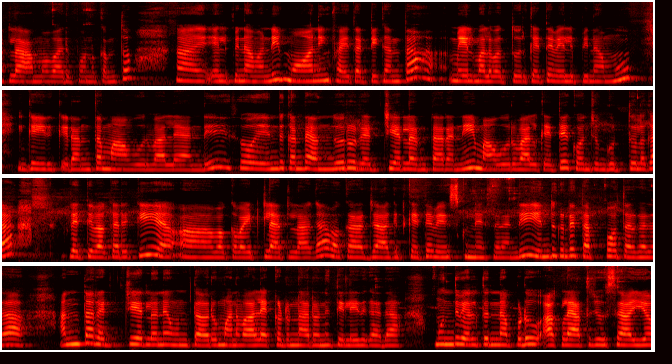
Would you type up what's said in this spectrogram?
అట్లా అమ్మవారి పూనకంతో వెళ్ళిపోయినామండి. మార్నింగ్ ఫైవ్ థర్టీకి అంతా మేల్మలవత్తూరుకి అయితే వెళ్ళిపోయినాము. ఇంకా ఇక్కడంతా మా ఊరు వాళ్ళే అండి. సో ఎందుకంటే అందరూ రెడ్ చీరలు ఉంటారని మా ఊరు వాళ్ళకైతే కొంచెం గుర్తులుగా ప్రతి ఒక్కరికి ఒక వైట్ క్లాత్ లాగా ఒక జాకెట్కి అయితే వేసుకునేసారండి ఎందుకంటే తప్పిపోతారు కదా అంతా రెడ్ చీరలోనే ఉంటారు మన వాళ్ళు ఎక్కడున్నారో అని తెలియదు కదా. ముందు వెళ్తున్నప్పుడు ఆ క్లాత్ చూసి అయ్యో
